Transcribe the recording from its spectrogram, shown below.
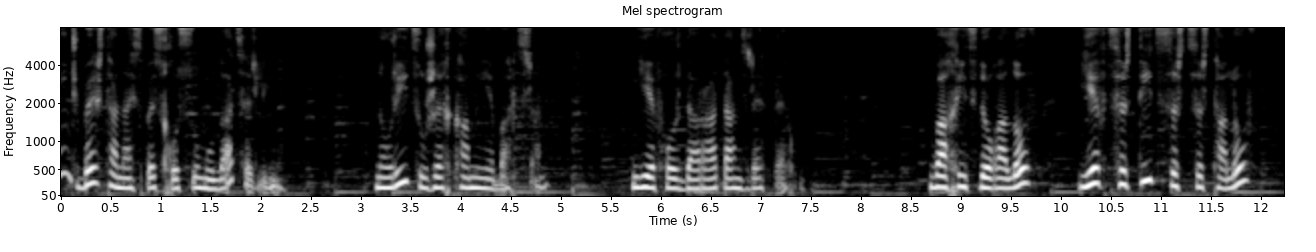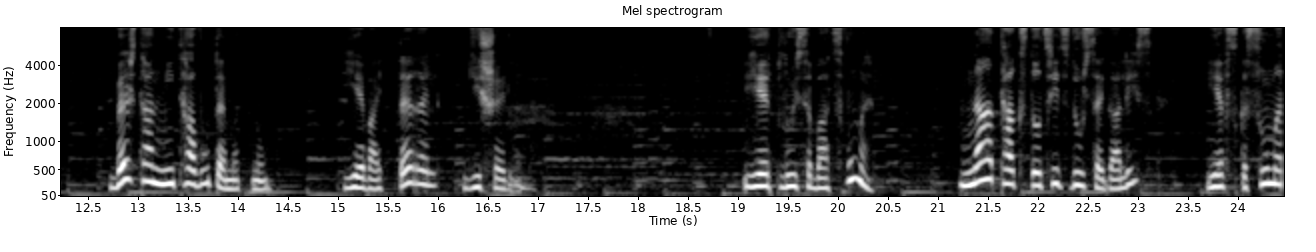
Մինչ Բերթան այսպես խոսում ու լաց էր լինում, նորից ուժեղ քամի է բարձրանում եւ հորդառատ անձրև տեղում։ Վախից դողալով եւ ցրտից սրծրթալով Բերթան մի թավուտ է մտնում եւ այդտեղ էլ գիշերում։ Երբ լույսը բացվում է, Նա թաքստոցից դուրս է գալիս եւ սկսում է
